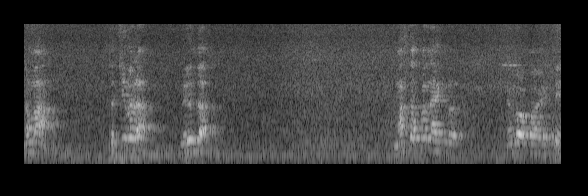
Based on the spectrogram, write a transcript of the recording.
ನಮ್ಮ ಸಚಿವರ ವಿರುದ್ಧ ಮಾಸ್ತಪ್ಪ ನಾಯಕರು ಎಂಬ ಒಬ್ಬ ವ್ಯಕ್ತಿ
